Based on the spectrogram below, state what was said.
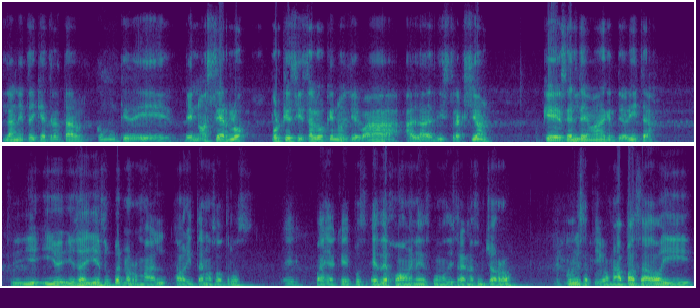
la neta hay que tratar como que de, de no hacerlo, porque si es algo que nos lleva a, la distracción, que es el tema de ahorita. Sí, y, y, o sea, y es súper normal ahorita nosotros, eh, vaya que pues es de jóvenes como distraernos un chorro, porque o tío, me ha pasado y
